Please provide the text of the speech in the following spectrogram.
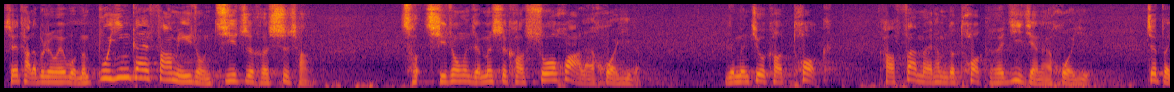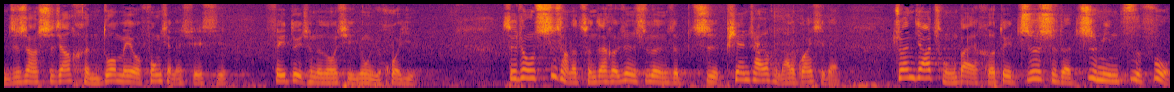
所以塔勒布认为，我们不应该发明一种机制和市场，从其中人们是靠说话来获益的，人们就靠 talk，靠贩卖他们的 talk 和意见来获益。这本质上是将很多没有风险的学习、非对称的东西用于获益。所以，这种市场的存在和认识论是是偏差有很大的关系的。专家崇拜和对知识的致命自负，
